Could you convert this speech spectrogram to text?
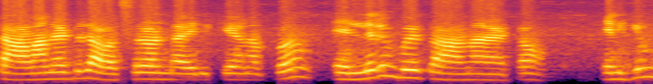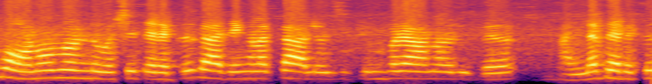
കാണാനായിട്ടൊരു അവസരം ഉണ്ടായിരിക്കുകയാണ്. അപ്പൊ എല്ലാരും പോയി കാണാം കേട്ടോ. എനിക്കും പോണമെന്നുണ്ട് പക്ഷെ തിരക്ക് കാര്യങ്ങളൊക്കെ ആലോചിക്കുമ്പോഴാണ് ഒരിത് നല്ല തിരക്ക്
